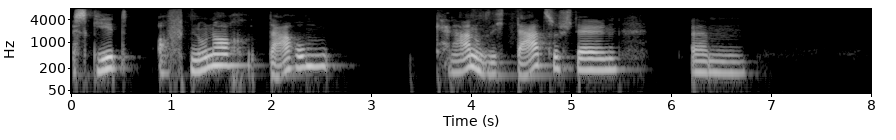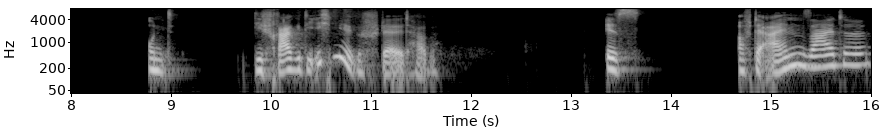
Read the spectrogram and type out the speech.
es geht oft nur noch darum, keine Ahnung, sich darzustellen. Ähm, und die Frage, die ich mir gestellt habe, ist auf der einen Seite,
